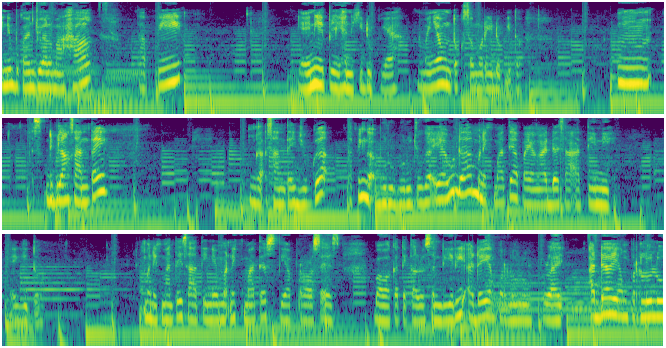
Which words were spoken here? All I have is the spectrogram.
ini bukan jual mahal tapi ya ini pilihan hidup ya. Namanya untuk seumur hidup gitu. Hmm, dibilang santai nggak santai juga tapi nggak buru-buru juga. Ya udah menikmati apa yang ada saat ini. Kayak gitu. Menikmati saat ini menikmati setiap proses. Bahwa ketika lu sendiri ada yang perlu lu ada yang perlu lu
